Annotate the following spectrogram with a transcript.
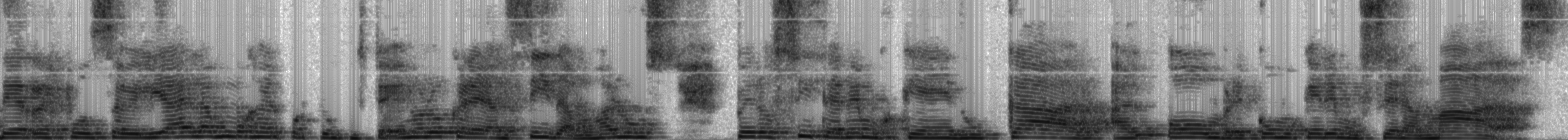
de responsabilidad de la mujer, porque aunque ustedes no lo crean, sí damos a luz, pero sí tenemos que educar al hombre cómo queremos ser amadas.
